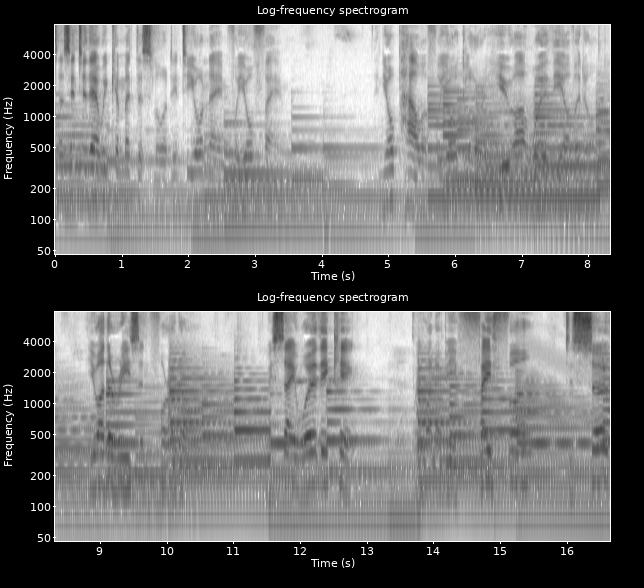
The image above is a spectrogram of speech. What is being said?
So, into that we commit this, Lord, into your name for your fame and your power for your glory. You are worthy of it all. You are the reason for it all. We say, Worthy King, we want to be faithful to serve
